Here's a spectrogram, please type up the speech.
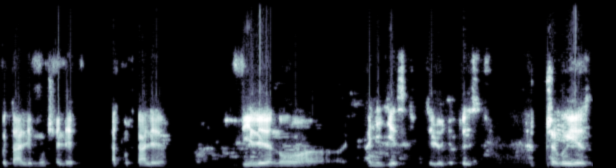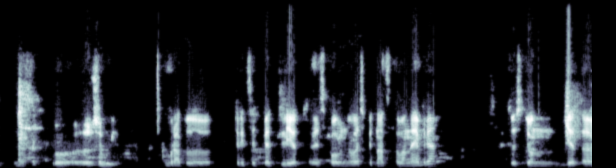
пытали, мучали, отпускали, били, но они есть, эти люди, то есть живые, живые. Брату 35 лет исполнилось 15 ноября. То есть он где-то,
